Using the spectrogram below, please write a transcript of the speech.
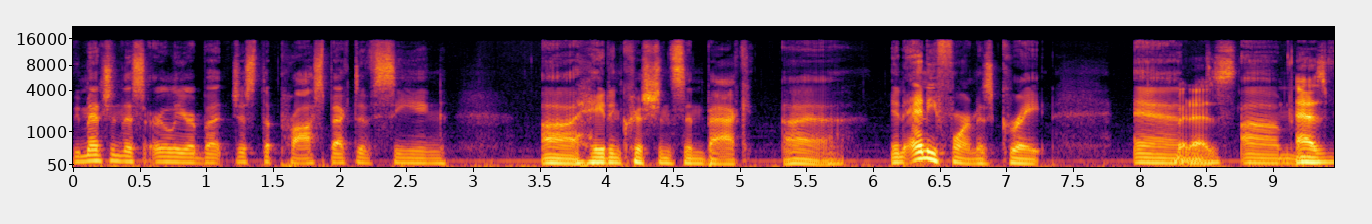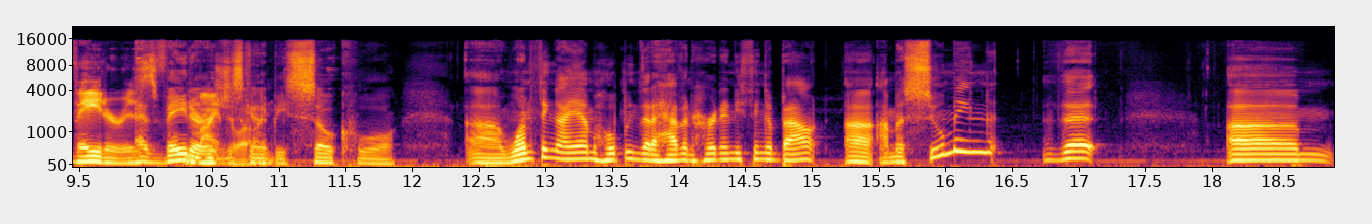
we mentioned this earlier but just the prospect of seeing uh Hayden Christensen back uh in any form is great. And But as- um as Vader is as Vader is just going to be so cool. Uh, one thing I am hoping that I haven't heard anything about, uh, I'm assuming that um,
